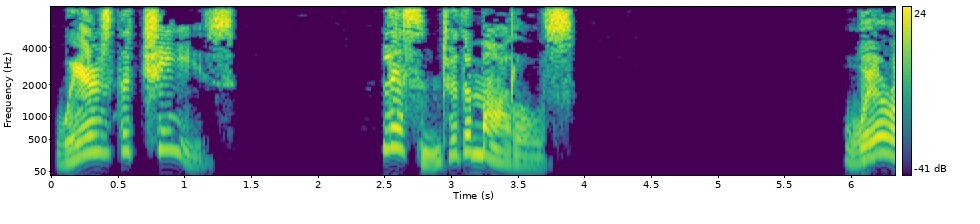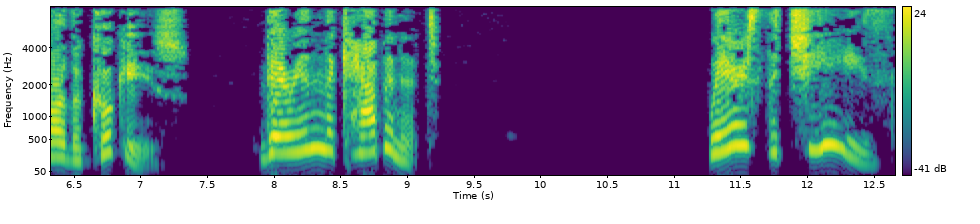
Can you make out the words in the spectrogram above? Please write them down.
Where's the cheese? Listen to the models. Where are the cookies? They're in the cabinet. Where's the cheese?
